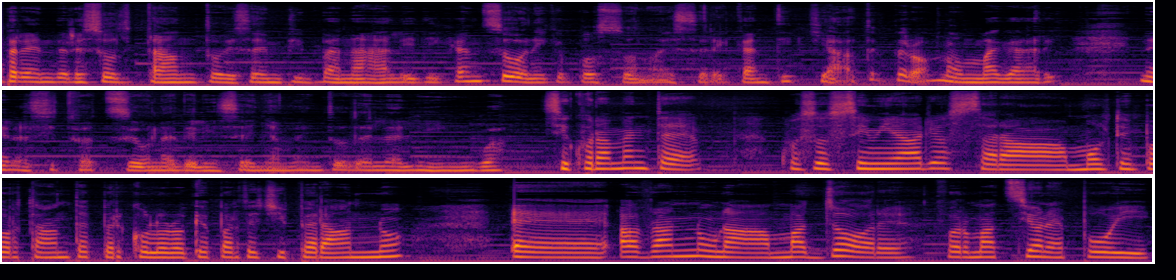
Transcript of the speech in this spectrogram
prendere soltanto esempi banali di canzoni che possono essere canticchiate, però non magari nella situazione dell'insegnamento della lingua. Sicuramente questo seminario sarà molto importante per coloro che parteciperanno e avranno una maggiore formazione. Poi,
